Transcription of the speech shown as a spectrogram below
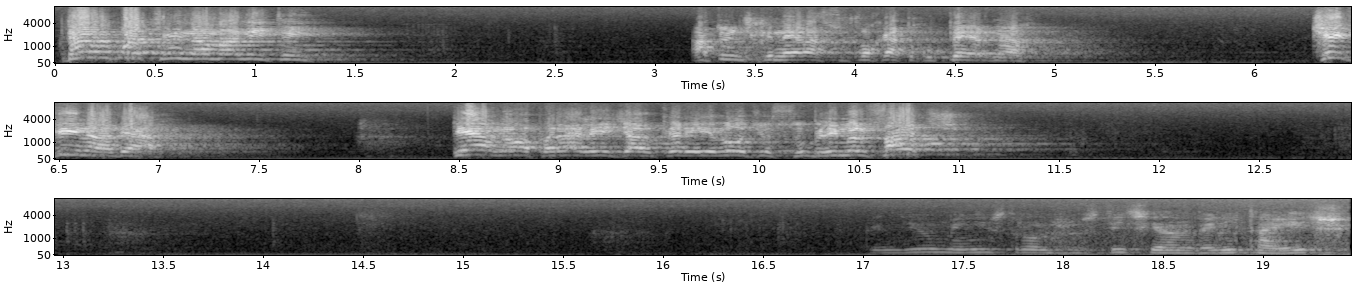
Dar bătrâna Maniti, atunci când era sufocată cu perna, ce vină avea? Pe ea nu apărea legea al cărei elogiu sublim îl faci? Când eu, ministrul justiției, am venit aici,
